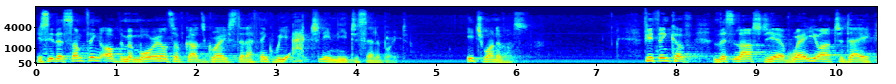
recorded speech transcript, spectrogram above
You see, there's something of the memorials of God's grace that I think we actually need to celebrate. Each one of us. If you think of this last year, of where you are today,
